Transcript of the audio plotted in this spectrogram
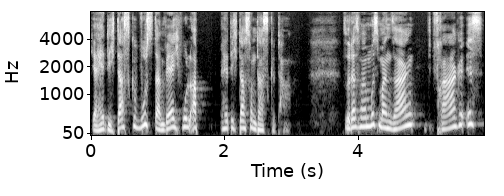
ja, hätte ich das gewusst, dann wäre ich wohl ab, hätte ich das und das getan. So dass man muss man sagen, die Frage ist,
